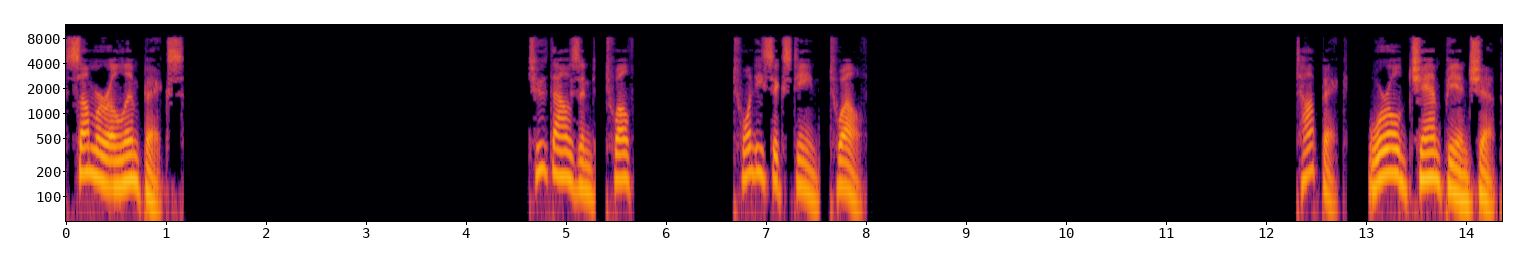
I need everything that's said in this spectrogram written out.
Summer Olympics. 2000 12 2016 12 Topic World Championship.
